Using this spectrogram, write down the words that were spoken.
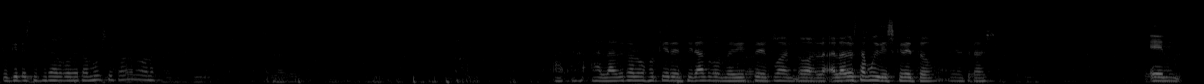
¿Tú quieres decir algo de la música o no? Al lado a lo mejor quiere decir algo, me dice Juan. No, al, lado está muy discreto, ahí atrás. En,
